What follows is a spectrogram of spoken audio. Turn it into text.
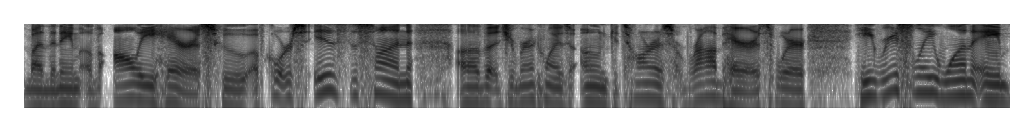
by the name of Oli Harris, who, of course, is the son of Jamiroquai's own guitarist Rob Harris, where he recently won a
